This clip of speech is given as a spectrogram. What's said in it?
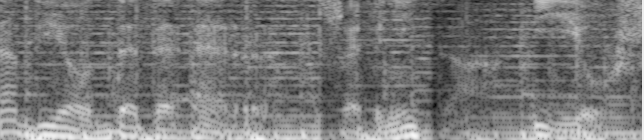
Radio DTR Trzebnica i już.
